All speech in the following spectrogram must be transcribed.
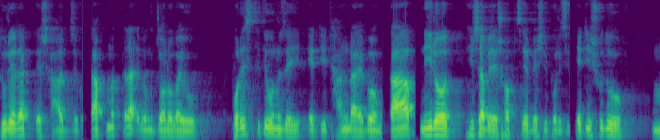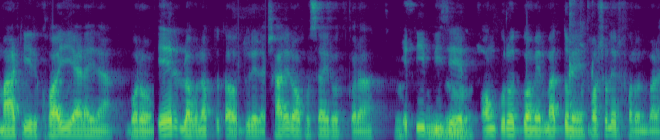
দূরে রাখতে সাহায্য করে। তাপমাত্রা এবং জলবায়ু পরিস্থিতি অনুযায়ী এটি ঠান্ডা এবং তাপ নিরোধ হিসাবে সবচেয়ে বেশি পরিচিত। এটি শুধু মাটির ক্ষয় এড়ায় না বরং এর লবণাক্ততাও দূরে রাখে। সারের অপচয় রোধ করা এটি বীজের অঙ্কুরোদ্গমের মাধ্যমে ফসলের ফলন বাড়ায়।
